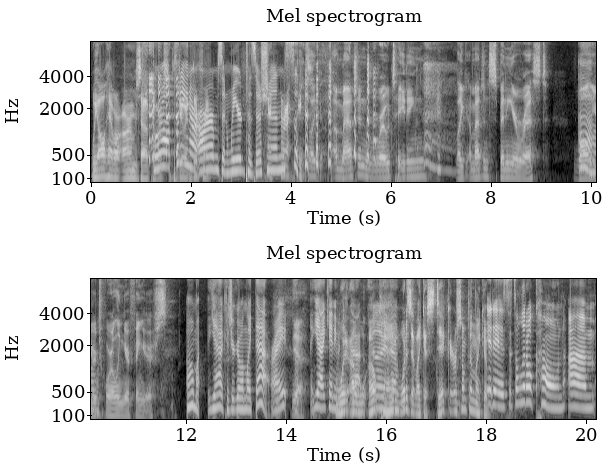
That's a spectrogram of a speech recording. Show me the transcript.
We all have our arms up. and We're all putting our different- arms in weird positions. Right. It's like imagine rotating, like imagine spinning your wrist while Oh. you're twirling your fingers. Oh my, yeah, because you're going like that, right? Yeah. Yeah, I can't even Wait, do that. oh, I don't even okay. What is it like a stick or something like a? It is. It's a little cone. Um,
